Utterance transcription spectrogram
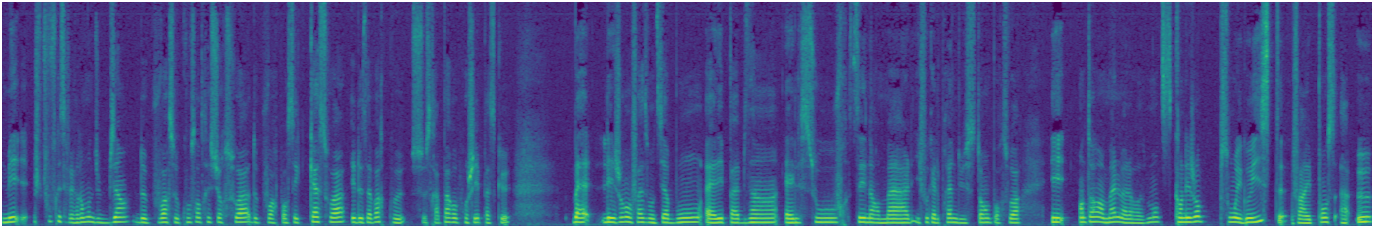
mais je trouve que ça fait vraiment du bien de pouvoir se concentrer sur soi, de pouvoir penser qu'à soi et de savoir que ce ne sera pas reproché parce que bah, les gens en face vont dire bon, elle est pas bien, elle souffre, c'est normal, il faut qu'elle prenne du temps pour soi. Et en temps normal, malheureusement, quand les gens sont égoïstes, enfin, ils pensent à eux,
